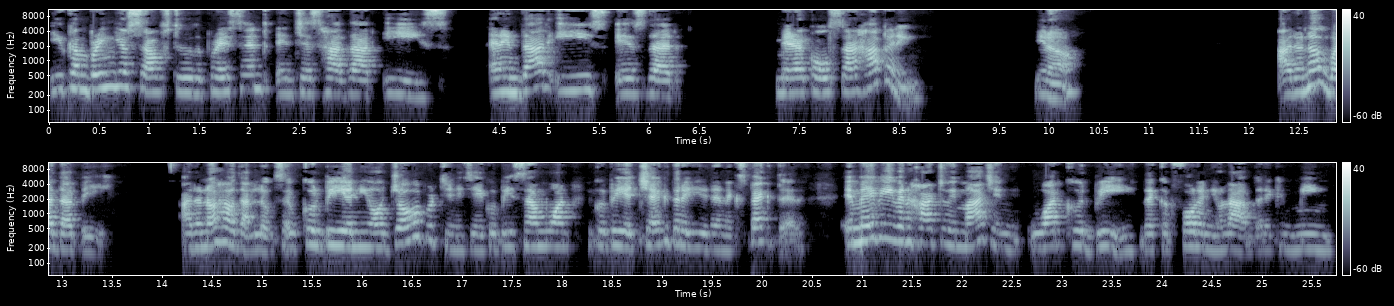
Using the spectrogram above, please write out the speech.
you can bring yourself to the present and just have that ease. And in that ease is that miracles are happening. You know, I don't know what that be. I don't know how that looks. It could be a new job opportunity. It could be someone, it could be a check that you didn't expect it. It may be even hard to imagine what could be that could fall in your lap, that it can mean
